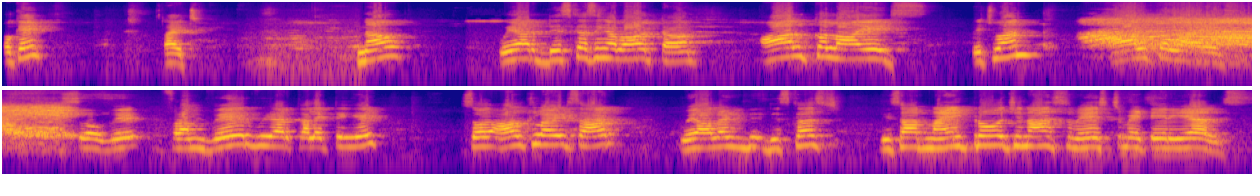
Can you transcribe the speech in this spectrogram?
Okay? Right. Now we are discussing about uh, alkaloids. Which one? Alkaloids. So from where we are collecting it? So alkaloids are we already discussed. These are nitrogenous waste materials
